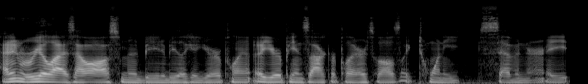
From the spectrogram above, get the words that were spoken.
I didn't realize how awesome it would be to be like a European a European soccer player until I was like 27 or 8.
